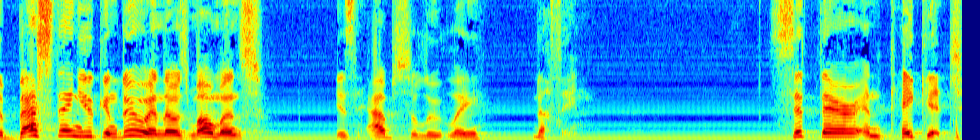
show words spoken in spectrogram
The best thing you can do in those moments is absolutely nothing. Sit there and take it.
